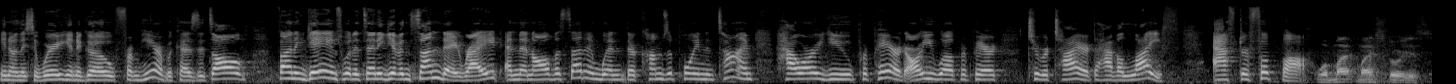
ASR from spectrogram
you know, and they said, where are you going to go from here? Because it's all fun and games when it's any given Sunday, right? And then all of a sudden, when there comes a point in time, how are you prepared? Are you well prepared to retire, to have a life after football? Well, my, my story is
